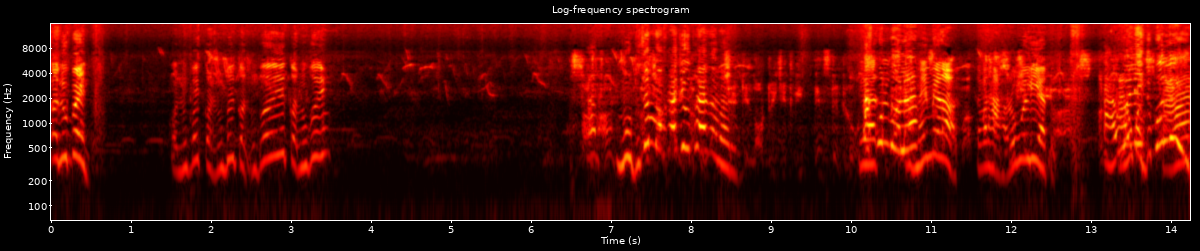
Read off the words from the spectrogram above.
કનુભાઈ. કનુભાઈ કનુભાઈ કનુભાઈ કનુભાઈ. મોઢું તો મોકરા જેવું થાય તમારું. યાર કોણ બોલે? નહીં મેળા. તમારા હારો બોલી આ તો. બધું બોલ્યું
